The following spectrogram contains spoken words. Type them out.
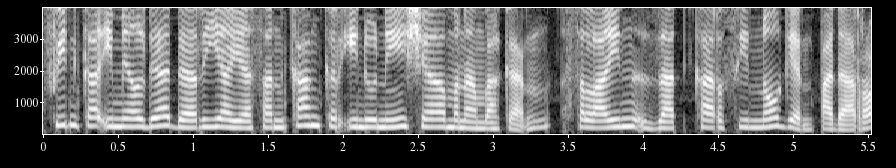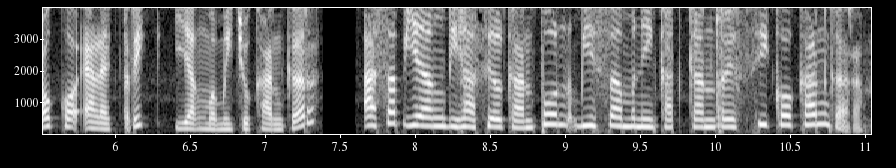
Vinka Imelda dari Yayasan Kanker Indonesia menambahkan, selain zat karsinogen pada rokok elektrik yang memicu kanker, asap yang dihasilkan pun bisa meningkatkan resiko kanker.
